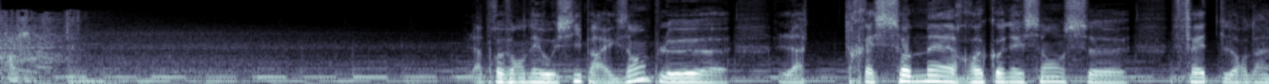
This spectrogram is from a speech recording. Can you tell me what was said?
tragiques. La preuve en est aussi, par exemple, la très sommaire reconnaissance faite lors d'un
